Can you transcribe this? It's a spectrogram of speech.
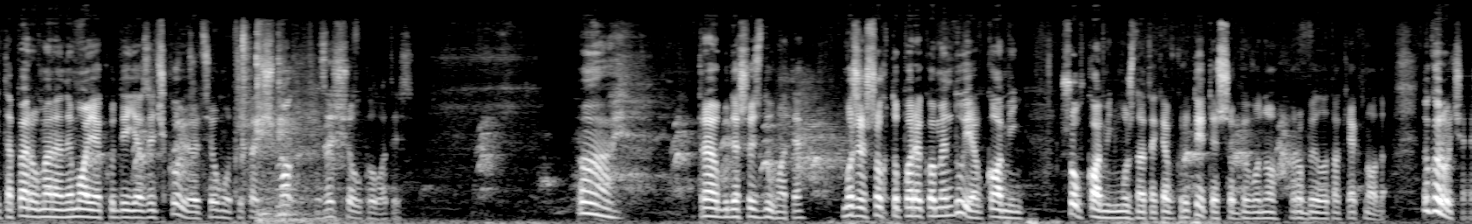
І тепер у мене немає куди язичкові, цьому тут шмак защолкуватись. Ой, треба буде щось думати. Може, що хто порекомендує в камінь, що в камінь можна таке вкрутити, щоб воно робило так, як треба. Ну, коротше,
